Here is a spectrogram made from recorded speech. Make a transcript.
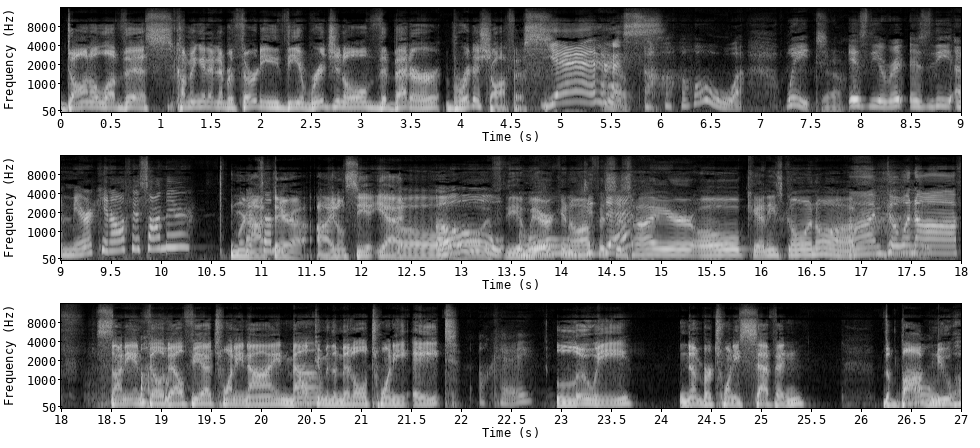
Dawn will love this. Coming in at number 30, the original, the better British Office. Yes. Oh, wait. Yeah. Is the is the American Office on there? We're That's not on- there. I don't see it yet. Oh, Oh, if the American oh, did office is higher, oh, Kenny's going off. I'm going off. Sunny in Philadelphia, 29. Malcolm Oh. in the Middle, 28. Okay. Louie, number 27. The Bob Oh. New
